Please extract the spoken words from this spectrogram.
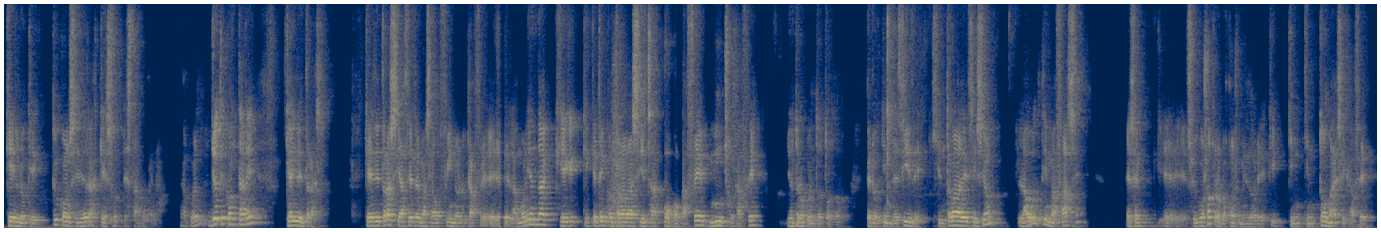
qué es lo que tú consideras que eso está bueno. Yo te contaré qué hay detrás. ¿Qué hay detrás si haces demasiado fino el café, eh, la molienda? ¿Qué, te encontrarás si echas poco café, mucho café? Yo te lo cuento todo. Pero quien decide, quien toma la decisión, la última fase es el, eh, sois vosotros los consumidores, quien, quien toma ese café.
